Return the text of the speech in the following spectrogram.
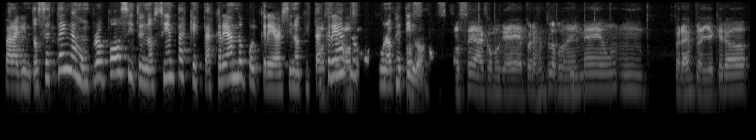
para que entonces tengas un propósito y no sientas que estás creando por crear, sino que estás creando un objetivo. O, sea, como que, por ejemplo, ponerme un, por ejemplo, yo quiero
